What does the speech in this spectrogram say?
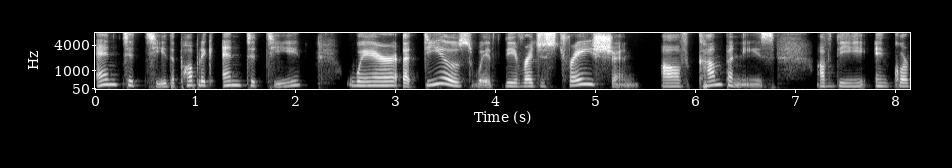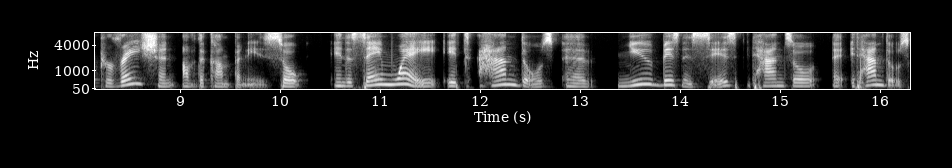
entity, the public entity where that deals with the registration of companies, of the incorporation of the companies. So, in the same way, it handles uh, new businesses. It handle uh, it handles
